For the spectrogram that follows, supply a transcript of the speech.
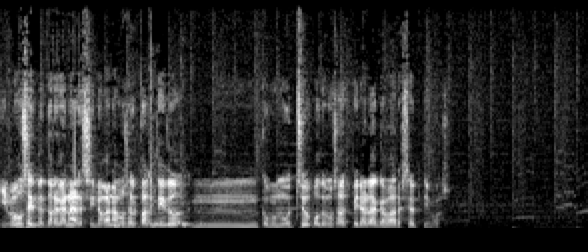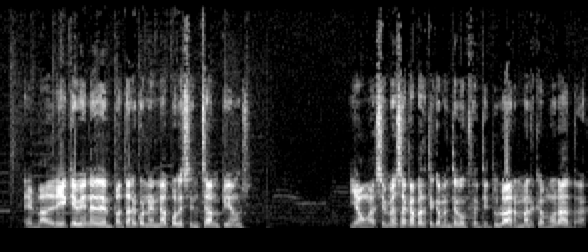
Y vamos a intentar ganar. Si no ganamos el partido, mmm, como mucho, podemos aspirar a acabar séptimos. El Madrid que viene de empatar con el Nápoles en Champions. Y aún así me saca prácticamente el once titular, marca Morata.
